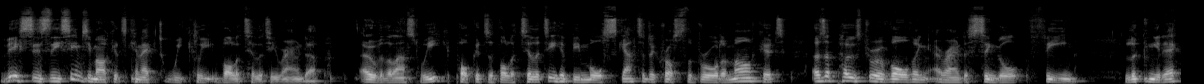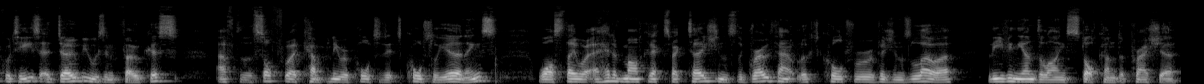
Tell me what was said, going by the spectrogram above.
This is the CMC Markets Connect weekly volatility roundup. Over the last week, pockets of volatility have been more scattered across the broader market as opposed to revolving around a single theme. Looking at equities, Adobe was in focus after the software company reported its quarterly earnings. Whilst they were ahead of market expectations, the growth outlook called for revisions lower, leaving the underlying stock under pressure.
